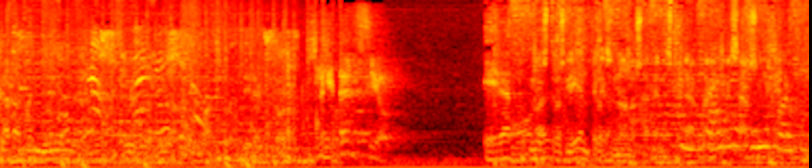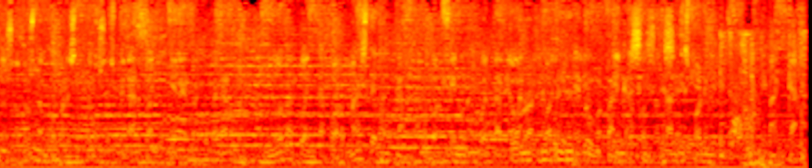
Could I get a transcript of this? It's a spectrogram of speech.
Cada mañana. ¡Silencio! Era Nuestros clientes no nos hacen esperar para ingresar su dinero. Nosotros tampoco les hacemos esperar cuando quieren recuperarlo. Nueva cuenta por más de Bancaja. Por fin una cuenta de ahorro al cual dinero por tiempo con total disponibilidad. Bancaja.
